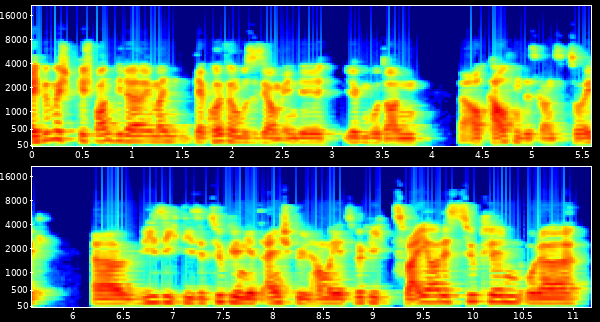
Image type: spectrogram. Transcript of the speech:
ich bin mal gespannt, wie der, ich meine, der Käufer muss es ja am Ende irgendwo dann auch kaufen, das ganze Zeug. Äh, wie sich diese Zyklen jetzt einspielen. Haben wir jetzt wirklich zwei Jahreszyklen oder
